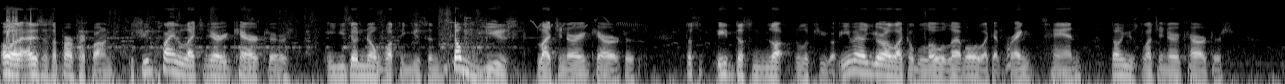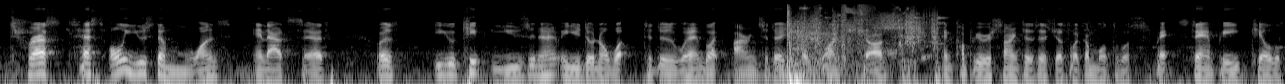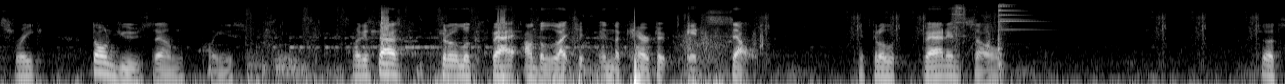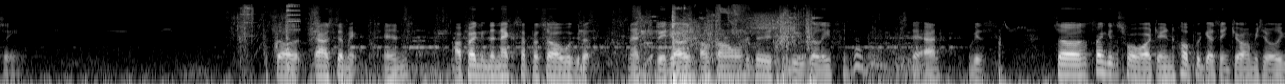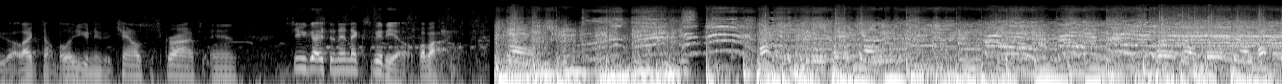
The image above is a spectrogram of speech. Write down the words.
Oh, this is a perfect one. If you play legendary characters and you don't know what to use, then don't use legendary characters. Doesn't it does not look you. Even if you're like a low level, like at rank 10, don't use legendary characters. Test test only use them once and that's it. Whereas you keep using him and you don't know what to do with him, like Iron Sitter is just like one shot, and Computer Scientist is just like a multiple stampede kill streak. Don't use them, please. Like that's gonna look bad on the legend in the character itself. It's gonna look bad itself. So let's see. So that's the end. I think the next episode we're gonna next video I'm gonna want to do is to be related to that with so thank you for watching. Hope you guys enjoy. Make sure you like down below. You're new to the channel, subscribe, and see you guys in the next video. Bye bye. Okay.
